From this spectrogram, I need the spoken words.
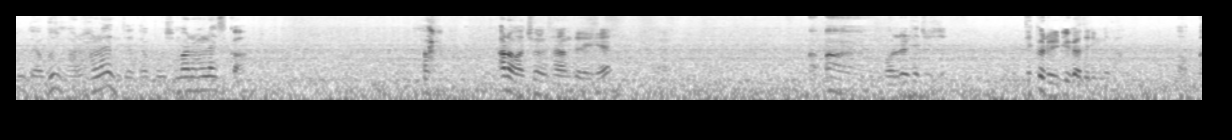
또 내가 무슨 말을 할라 했는데 내가 무슨 말을 할라 했을까? 알아맞추는 사람들에게. 뭐를 해주지 댓글을 읽어드립니다. 어.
